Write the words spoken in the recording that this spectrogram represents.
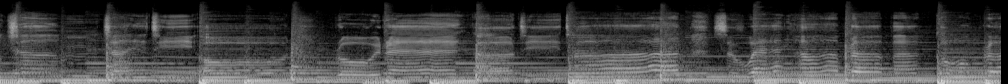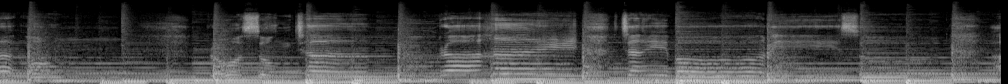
กช้ำใจที่อ่อนโรยแรงอธิษฐานแสวงหาพระพักของพระองค์โปรดทรงช้ำระให้ใจบริสุทธิ์อ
